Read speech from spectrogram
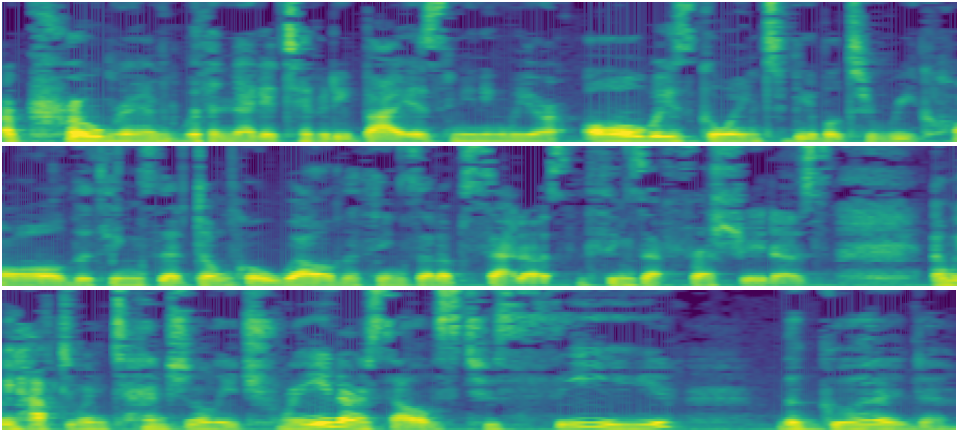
are programmed with a negativity bias, meaning we are always going to be able to recall the things that don't go well, the things that upset us, the things that frustrate us. And we have to intentionally train ourselves to see the good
